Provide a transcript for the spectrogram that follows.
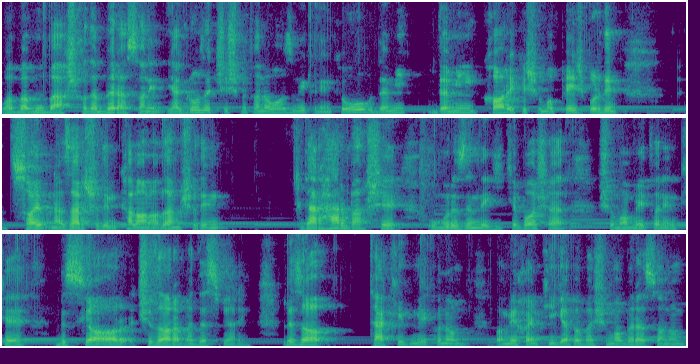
و به مو بخش خود برسانین یک روز چشمتان آواز می‌کنین که او دمی, دمی کاری که شما پیش بردین صاحب نظر شدین کلان آدم شدین. در هر بخش امور زندگی که باشه شما می‌تونین که بسیار چیزها را به دست بیارین. لذا تاکید می‌کنم و می‌خوایم که گپ به شما برسانم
